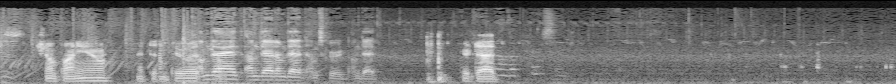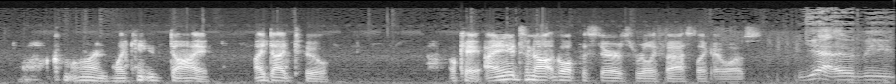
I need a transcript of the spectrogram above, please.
just jump on you. It didn't do it. I'm dead. I'm dead. I'm dead. I'm screwed. I'm dead. You're dead. Another person. Oh, come on. Why can't you die? I died too. Okay, I need to not go up the stairs really fast like I was. Yeah, it would be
